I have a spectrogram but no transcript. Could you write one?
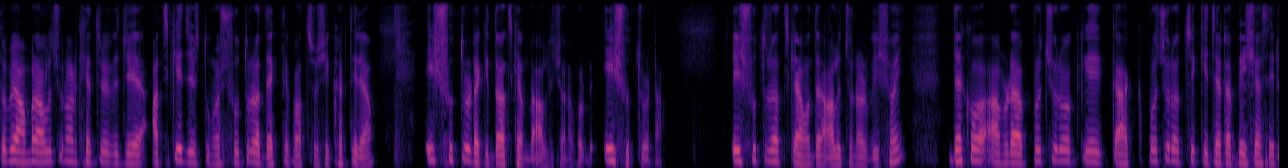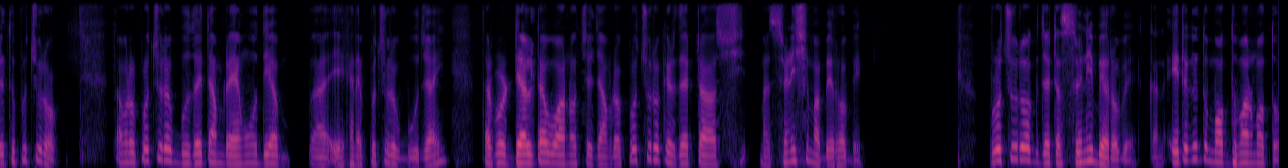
তবে আমরা আলোচনার ক্ষেত্রে যে আজকে যে তোমরা সূত্রটা দেখতে পাচ্ছ শিক্ষার্থীরা, এই সূত্রটা কিন্তু আজকে আমরা আলোচনা করব। এই সূত্রটা এই সূত্র আজকে আমাদের আলোচনার বিষয়। দেখো, আমরা প্রচুরকে কাক, প্রচুর হচ্ছে কি, যেটা বেশি আছে এটা তো প্রচুরক। তো আমরা প্রচুরক বুঝাইতে আমরা এমও দিয়া এখানে প্রচুরক বুঝাই। তারপর ডেল্টা ওয়ান হচ্ছে যে আমরা প্রচুরকের যেটা মানে শ্রেণীসীমা বের হবে, প্রচুরক যেটা শ্রেণি বের হবে, কারণ এটা কিন্তু মধ্যমার মতো।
